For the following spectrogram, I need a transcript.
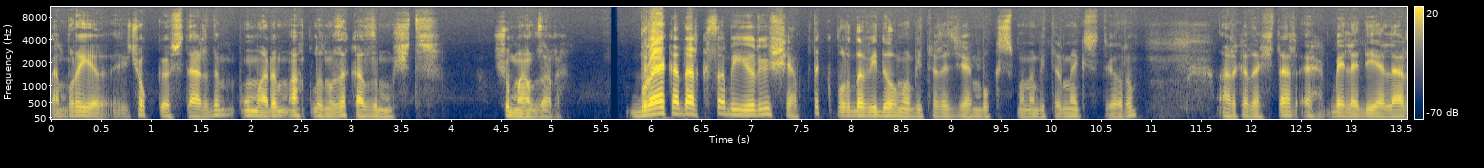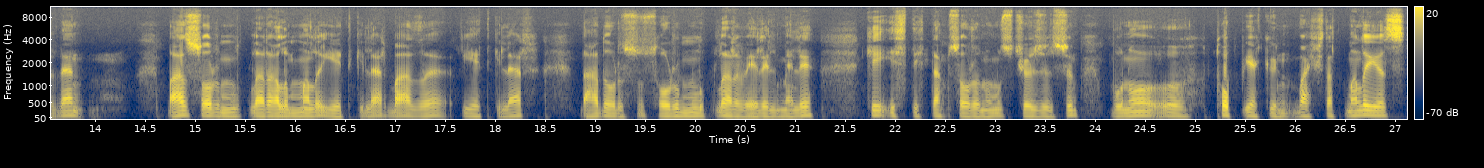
Ben burayı çok gösterdim. Umarım aklınıza kazınmıştır. Şu manzara. Buraya kadar kısa bir yürüyüş yaptık. Burada videomu bitireceğim. Bu kısmını bitirmek istiyorum. Arkadaşlar eh, belediyelerden bazı sorumluluklar alınmalı, yetkiler, bazı yetkiler, daha doğrusu sorumluluklar verilmeli ki istihdam sorunumuz çözülsün. Bunu eh, topyekün başlatmalıyız.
